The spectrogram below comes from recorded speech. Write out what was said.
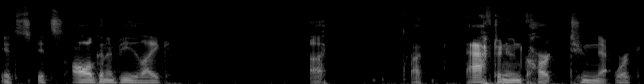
It's it's all going to be like a a afternoon Cartoon Network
